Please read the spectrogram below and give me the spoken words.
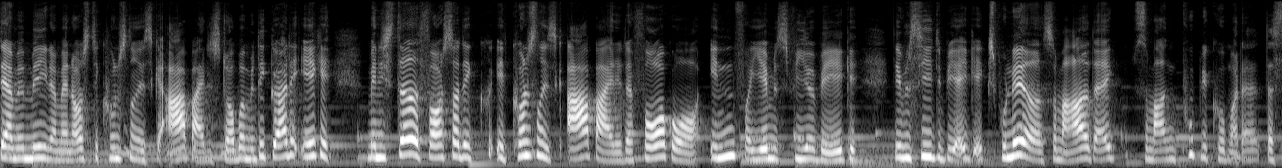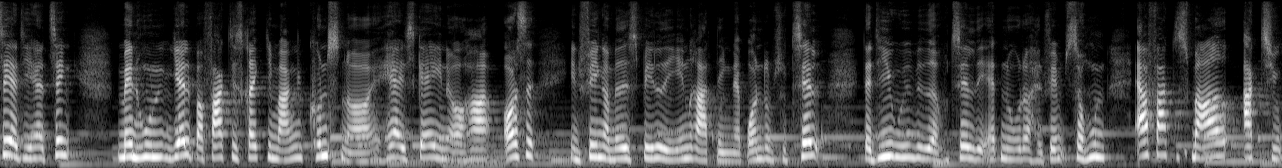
dermed mener man også, at det kunstneriske arbejde stopper, men det gør det ikke. Men i stedet for, så er det et kunstnerisk arbejde, der foregår inden for hjemmets fire vægge. Det vil sige, at det bliver ikke eksponeret så meget, der er ikke så mange publikummer, der, der ser de her ting, men hun hjælper faktisk rigtig mange kunstnere her i Skagen, og har også en finger med i spillet i indretningen af Brøndums Hotel, da de udvider hotellet i 1898. Så hun er faktisk meget aktiv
